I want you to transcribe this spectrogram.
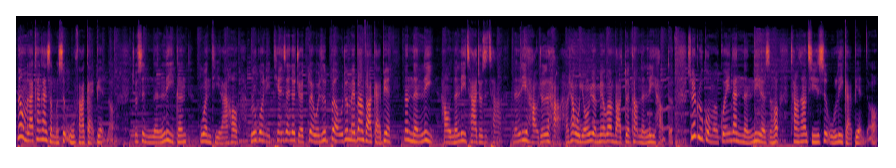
那我们来看看什么是无法改变的，就是能力跟问题。然后，如果你天生就觉得对我就是笨，我就没办法改变，那能力好，能力差就是差，能力好就是好，好像我永远没有办法对抗能力好的。所以，如果我们归因在能力的时候，常常其实是无力改变的哦。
